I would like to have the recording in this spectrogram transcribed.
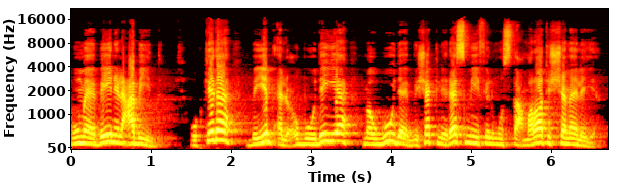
وما بين العبيد. وبكده بيبقى العبودية موجودة بشكل رسمي في المستعمرات الشمالية.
